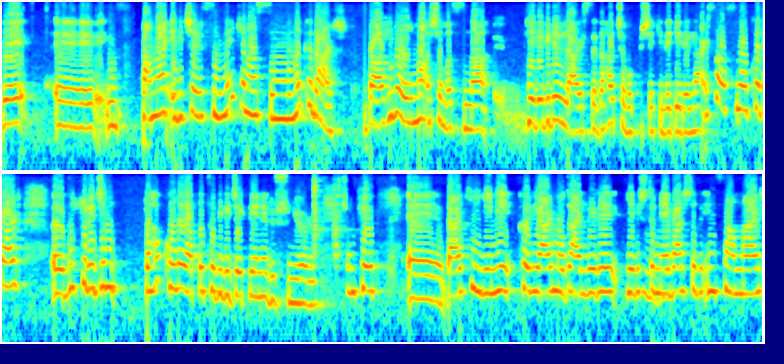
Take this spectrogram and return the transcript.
Ve e, insanlar ev içerisindeyken aslında ne kadar dahil olma aşamasına e, gelebilirlerse, daha çabuk bir şekilde gelirlerse aslında o kadar e, bu sürecin daha kolay atlatabileceklerini düşünüyorum. Çünkü e, belki yeni kariyer modelleri geliştirmeye başladı insanlar.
